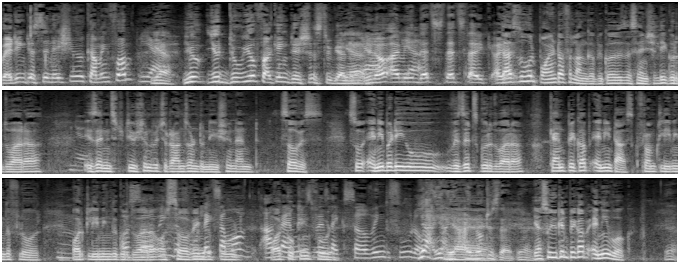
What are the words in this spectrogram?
wedding destination you're coming from. yeah, Yeah. You you do your fucking dishes together. Yeah. You know, I mean Yeah. that's that's like I, That's the whole point of a langar because essentially Gurdwara Yeah. is an institution which runs on donation and service. So anybody who visits Gurdwara can pick up any task from cleaning the floor or cleaning the Hmm. or serving, or serving the food. the like some food of our or cooking families were food. like serving the food also. Yeah, yeah, yeah. I noticed that. Yeah. Yeah, so you can pick up any work Yeah.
